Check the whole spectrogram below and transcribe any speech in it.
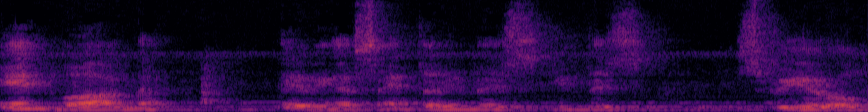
and Wagner having a center in this in this sphere of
